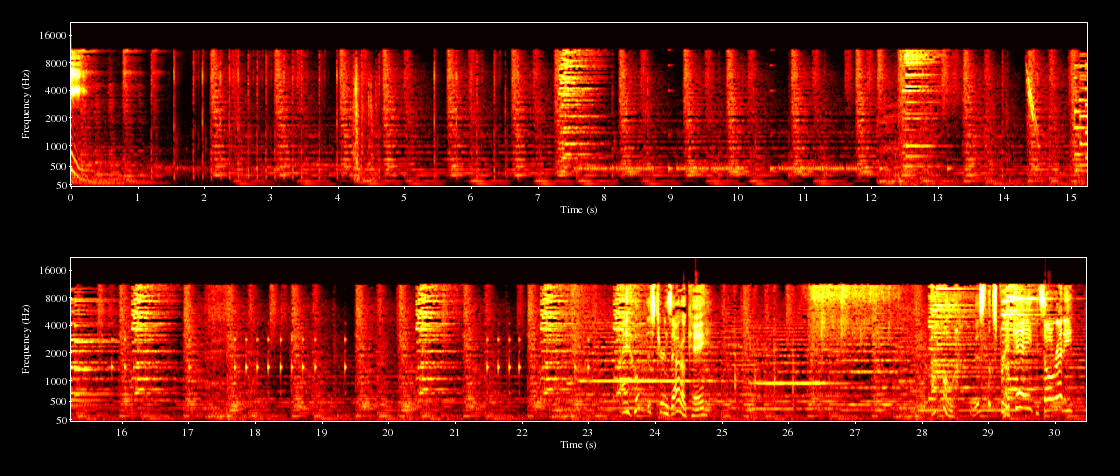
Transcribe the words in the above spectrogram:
hope this turns out okay. already.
